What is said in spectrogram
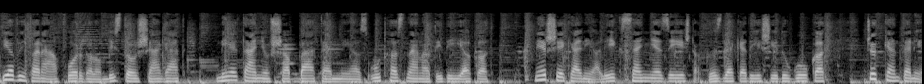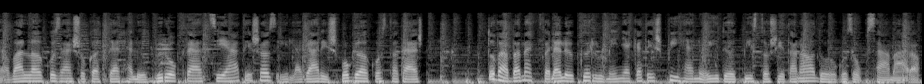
javítaná a forgalom biztonságát, méltányosabbá tenni az úthasználati díjakat, mérsékelni a légszennyezést, a közlekedési dugókat, csökkenteni a vállalkozásokat terhelő bürokráciát és az illegális foglalkoztatást, továbbá megfelelő körülményeket és pihenőidőt biztosítana a dolgozók számára.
